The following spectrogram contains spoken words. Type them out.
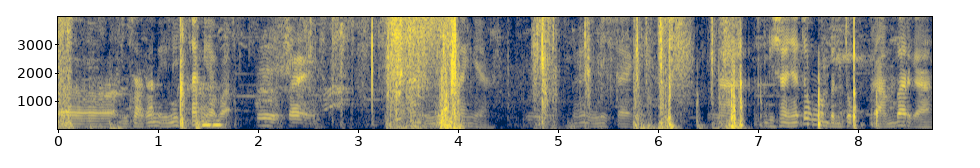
eh, misalkan ini seng ya pak Hmm, seng. misalkan ini seng ya misalkan ini seng nah desainnya tuh ngebentuk gambar kan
